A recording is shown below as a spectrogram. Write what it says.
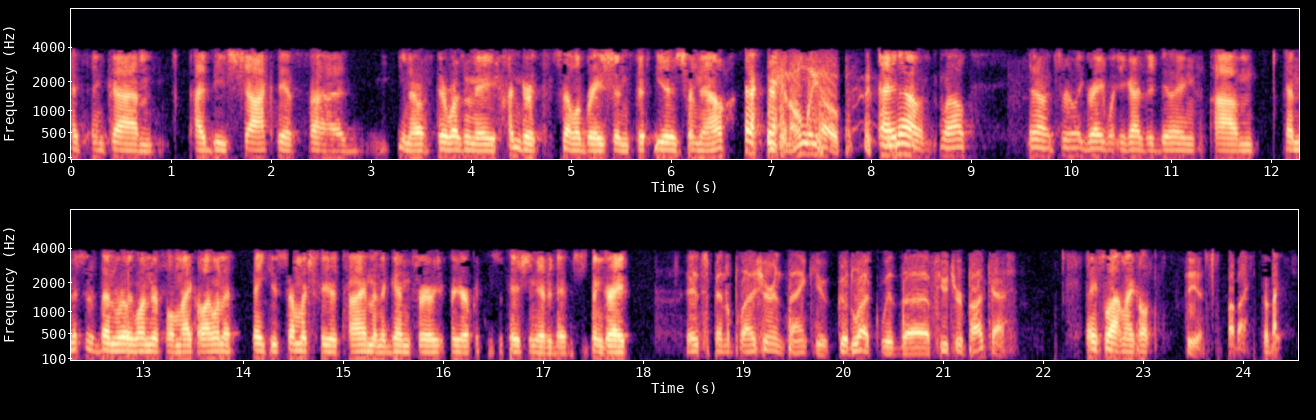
I think um, I'd be shocked if uh, you know if there wasn't a hundredth celebration 50 years from now. we can only hope. I know. Well, you know, it's really great what you guys are doing. Um, and this has been really wonderful, Michael. I want to thank you so much for your time and again for for your participation here today. This has been great. It's been a pleasure and thank you. Good luck with uh, future podcasts. Thanks a lot, Michael. See you. Bye bye. Bye bye.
